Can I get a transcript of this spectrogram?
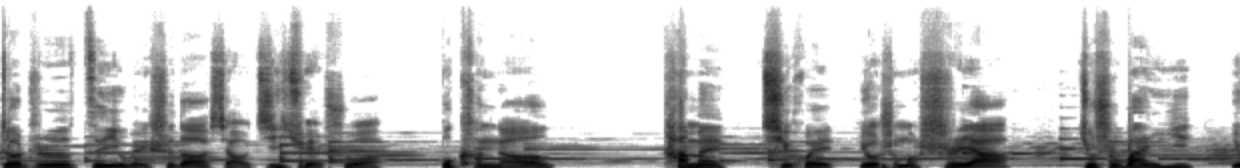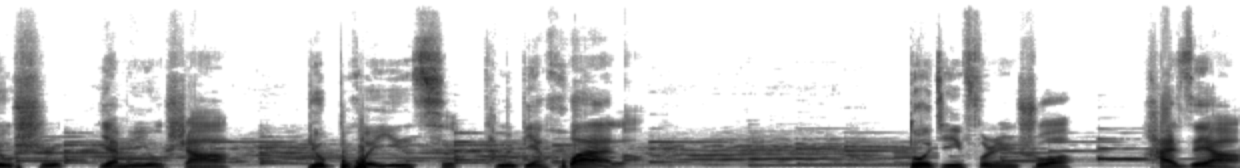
这只自以为是的小鸡却说：“不可能，它们岂会有什么事呀？就是万一有事，也没有啥，又不会因此它们变坏了。”多金夫人说：“孩子呀，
